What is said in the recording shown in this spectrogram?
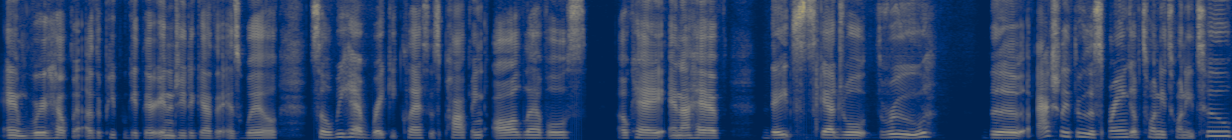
and we're helping other people get their energy together as well. So we have Reiki classes popping, all levels, Okay. And I have dates scheduled through the actually through the spring of 2022.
